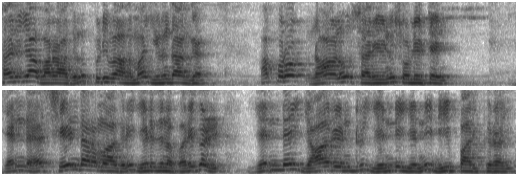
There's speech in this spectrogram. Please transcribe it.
சரியா வராதுன்னு பிடிவாதமா இருந்தாங்க. அப்புறம் நானும் சரின்னு சொல்லிட்டேன். என்ன சீண்டர மாதிரி எழுதின வரிகள் என்னை யார் என்று எண்ணி எண்ணி நீ பார்க்கிறாய்.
